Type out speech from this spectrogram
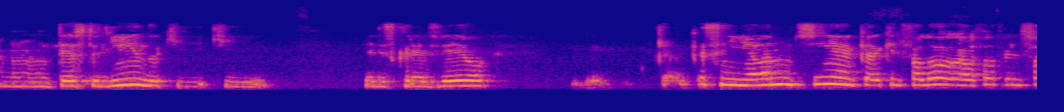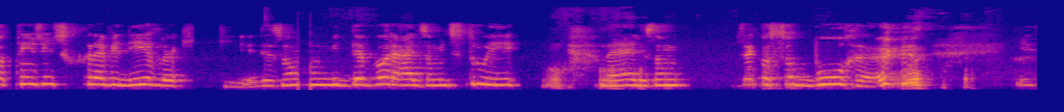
um texto lindo que, que ele escreveu, assim, ela não tinha, que ele falou, ela falou para ele, só tem gente que escreve livro aqui, eles vão me devorar, eles vão me destruir, né? Eles vão dizer que eu sou burra. e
